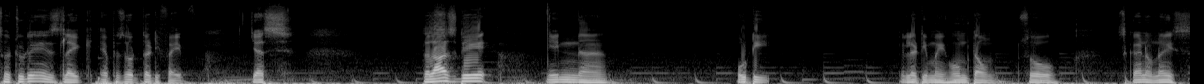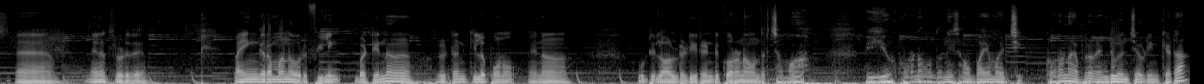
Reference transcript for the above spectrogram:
So today is like episode 35. Yes. The last day in uh, Ooty, இல்லாட்டி my home town so it's kind of nice என்ன சொல்கிறது பயங்கரமான ஒரு ஃபீலிங் பட் என்ன ரிட்டர்ன் கீழே போனோம். ஏன்னா ஊட்டியில் ஆல்ரெடி ரெண்டு கொரோனா வந்துருச்சாமா? ஐயோ கொரோனா வந்தோடனே செம பயமாயிடுச்சு. கொரோனா எப்படி ரெண்டு வந்துச்சு அப்படின்னு கேட்டால்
